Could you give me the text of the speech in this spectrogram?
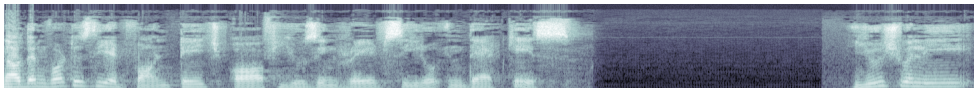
Now then, what is the advantage of using RAID 0 in that case? Usually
